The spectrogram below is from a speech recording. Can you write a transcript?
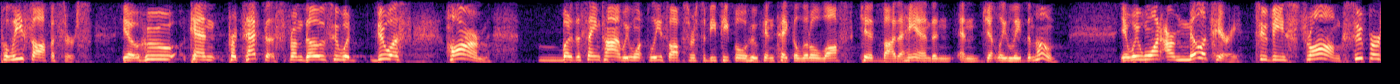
police officers, you know, who can protect us from those who would do us harm. But at the same time, we want police officers to be people who can take a little lost kid by the hand and, and gently lead them home. You know, we want our military to be strong, super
